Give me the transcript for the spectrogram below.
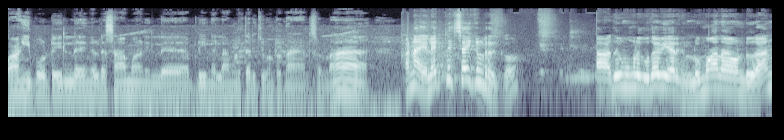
வாங்கி போட்டு இல்லை எங்கள்கிட்ட சாமான் இல்லை அப்படின்னு எல்லாம் தடிச்சு கொண்டிருந்தாங்கன்னு சொன்னால் அண்ணா எலக்ட்ரிக் சைக்கிள் இருக்கோ? அது உங்களுக்கு உதவியாக இருக்கு லுமால ஒன்று தான்.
